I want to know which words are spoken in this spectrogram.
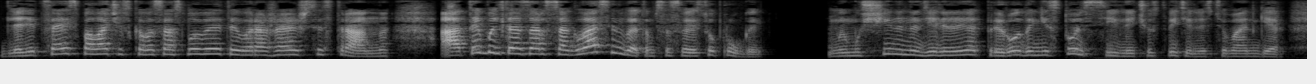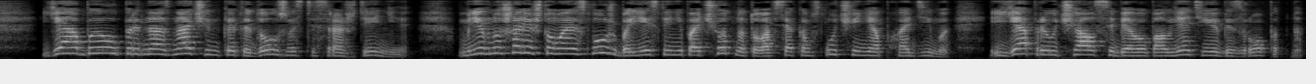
Для лица из палаческого сословия ты выражаешься странно. А ты, Бальтазар, согласен в этом со своей супругой? Мы, мужчины, наделены от природы не столь сильной чувствительностью, Майнгер. Я был предназначен к этой должности с рождения. Мне внушали, что моя служба, если не почетна, то во всяком случае необходима, и я приучал себя выполнять ее безропотно.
